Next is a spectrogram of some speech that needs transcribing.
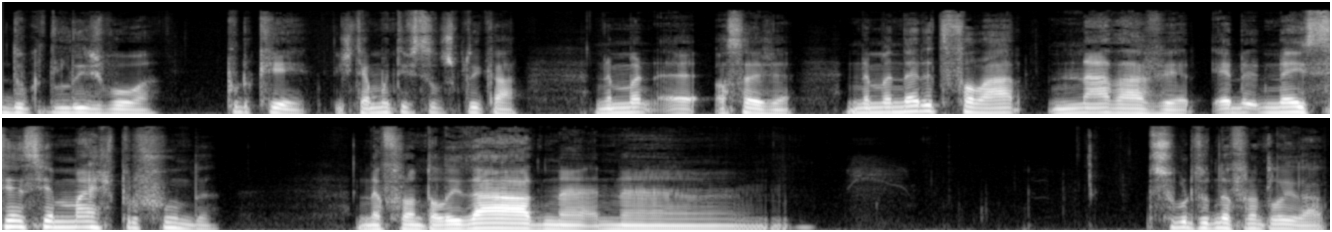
do que de Lisboa. Porquê? Isto é muito difícil de explicar. Na ah, ou seja, na maneira de falar, nada a ver. É na- essência mais profunda. Na frontalidade, na, na- Sobretudo na frontalidade.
